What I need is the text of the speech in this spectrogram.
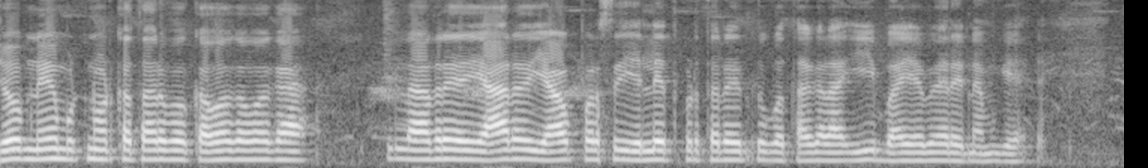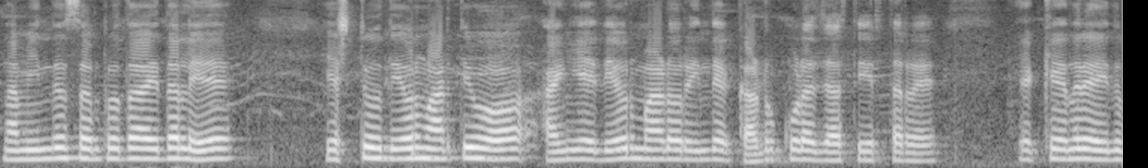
ಜೋಬ್ನೇ ಮುಟ್ಟು ನೋಡ್ಕೊತಾ ಇರ್ಬೇಕು ಅವಾಗ ಅವಾಗ ಇಲ್ಲಾಂದರೆ ಯಾರು ಯಾವ ಪರ್ಸಿ ಎಲ್ಲಿ ಎತ್ಬಿಡ್ತಾರೆ ಅಂತ ಗೊತ್ತಾಗಲ್ಲ, ಈ ಭಯ ಬೇರೆ ನಮಗೆ. ನಮ್ಮ ಹಿಂದೂ ಸಂಪ್ರದಾಯದಲ್ಲಿ ಎಷ್ಟು ದೇವ್ರು ಮಾಡ್ತೀವೋ, ಹಂಗೆ ದೇವ್ರು ಮಾಡೋರು ಹಿಂದೆ ಕಳ್ಳರು ಕೂಡ ಜಾಸ್ತಿ ಇರ್ತಾರೆ. ಯಾಕೆಂದರೆ ಇದು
